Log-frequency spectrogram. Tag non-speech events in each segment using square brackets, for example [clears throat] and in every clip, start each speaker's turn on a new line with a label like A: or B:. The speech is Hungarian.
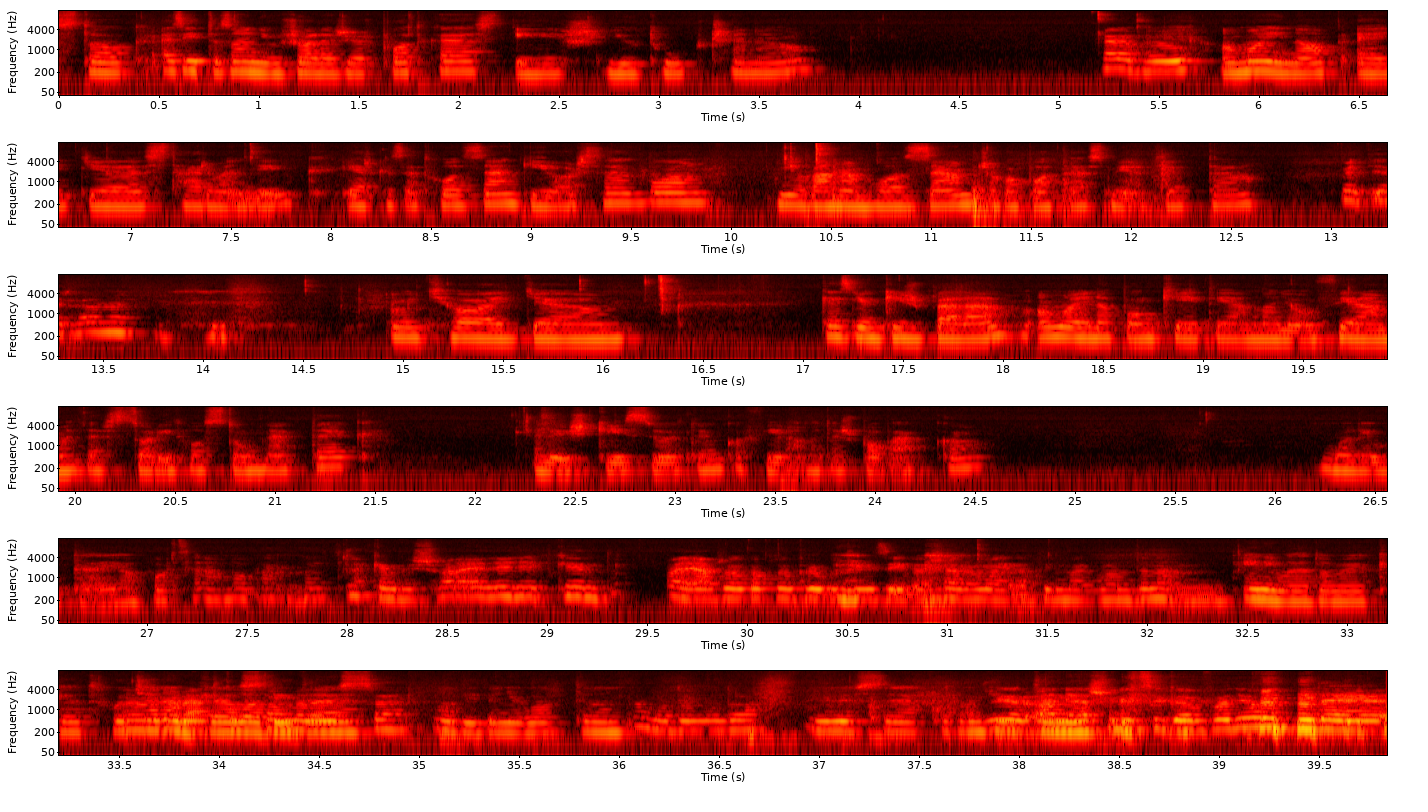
A: Sziasztok! Ez itt az Unusual Leisure Podcast és YouTube channel.
B: Hello.
A: A mai nap egy sztár vendég érkezett hozzánk Írországból. Nyilván nem hozzám, csak a podcast miatt jött el.
B: Egyértelmű.
A: Úgyhogy kezdjünk is bele. A mai napon két ilyen nagyon félelmetes sztorit hoztunk nektek. Elő is készültünk a félelmetes babákkal. Molly utálja a porcelánbabákat.
B: Nekem is van egy egyébként. Anyámtól kaptam kb. 10 évesen, a mai napig megvan, de nem,
A: Én imádom őket. Hogyha
B: nem,
A: nem, kell, add ide, add ide nyugodtan.
B: Nem adom oda.
A: Én össze akarom gyűjteni.
B: anyás mucigabb vagyok, de,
